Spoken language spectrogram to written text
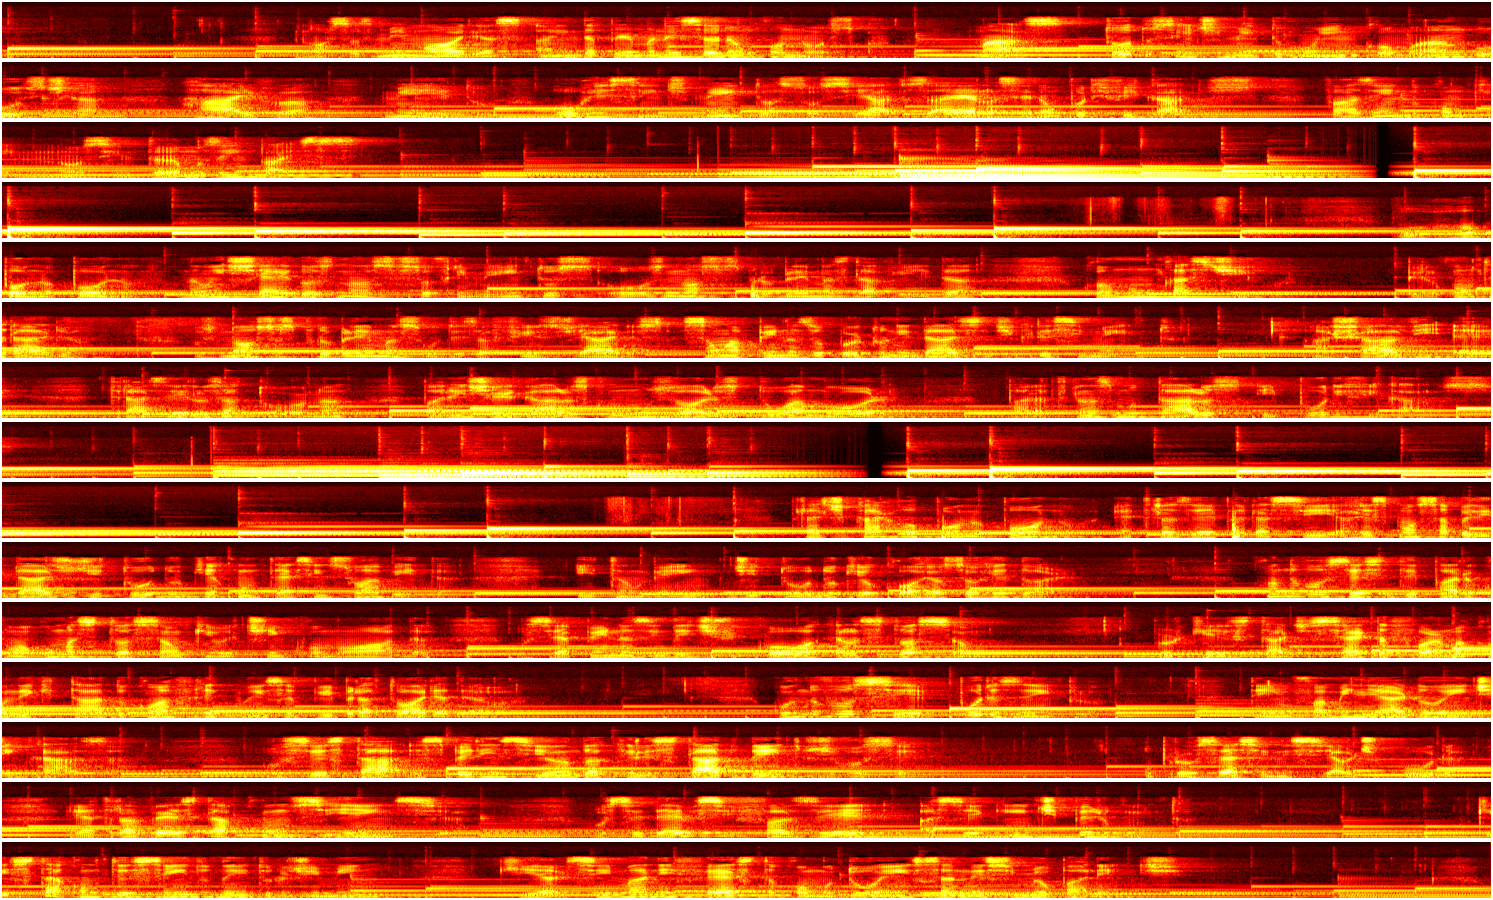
Nossas memórias ainda permanecerão conosco, mas todo sentimento ruim, como a angústia, raiva, medo ou ressentimento associados a ela serão purificados, fazendo com que nos sintamos em paz. O Ho'oponopono não enxerga os nossos sofrimentos ou os nossos problemas da vida como um castigo. Pelo contrário, os nossos problemas ou desafios diários são apenas oportunidades de crescimento. A chave é trazê-los à tona para enxergá-los com os olhos do amor, para transmutá-los e purificá-los. Praticar Ho'oponopono é trazer para si a responsabilidade de tudo o que acontece em sua vida e também de tudo o que ocorre ao seu redor. Quando você se depara com alguma situação que te incomoda, você apenas identificou aquela situação, porque está de certa forma conectado com a frequência vibratória dela. Quando você, por exemplo, tem um familiar doente em casa, você está experienciando aquele estado dentro de você. O processo inicial de cura é através da consciência. Você deve se fazer a seguinte pergunta: O que está acontecendo dentro de mim que se manifesta como doença neste meu parente?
